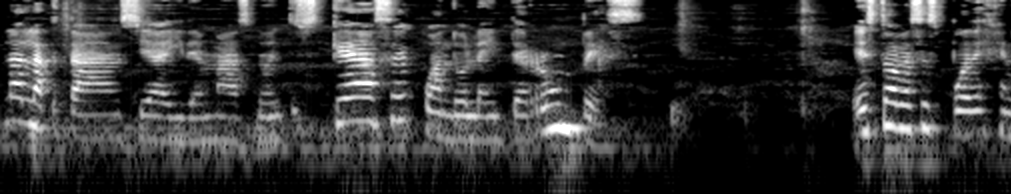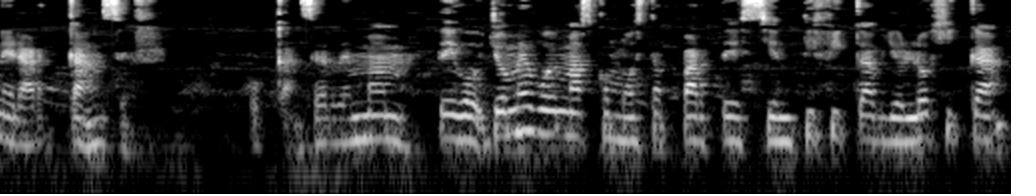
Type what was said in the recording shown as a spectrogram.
la lactancia y demás, ¿no? Entonces, ¿qué hace cuando la interrumpes? Esto a veces puede generar cáncer cáncer de mama. Digo, yo me voy más como esta parte científica, biológica,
